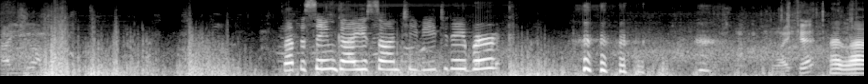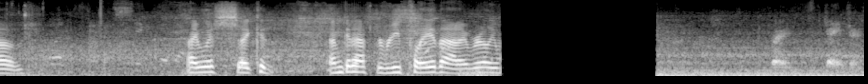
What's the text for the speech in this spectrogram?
How you doing. Is that the same guy you saw on TV today, Bert? You like it? I love. I wish I could. I'm gonna have to replay that. I really. Bert, strangers.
